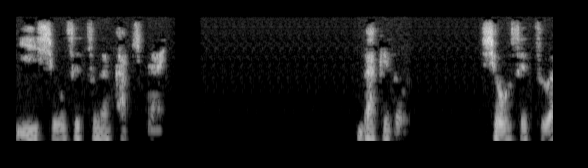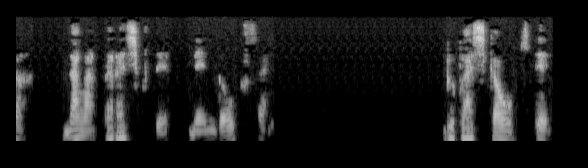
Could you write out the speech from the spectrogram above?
いい小説が書きたい。だけど、小説は長ったらしくて面倒くさい。ルパシカを着て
